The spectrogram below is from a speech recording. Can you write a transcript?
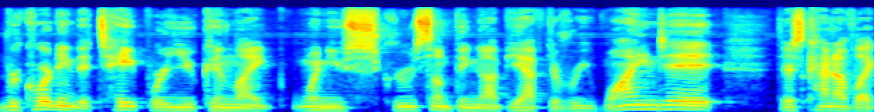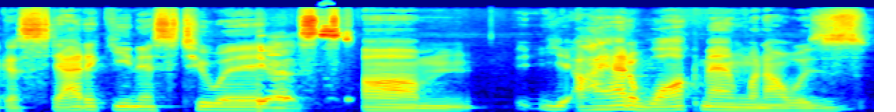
recording the tape where you can like when you screw something up you have to rewind it. There's kind of like a staticiness to it. Yes. Um i had a walkman when i was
